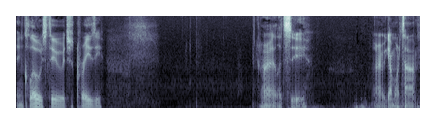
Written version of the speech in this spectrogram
and clothes too, which is crazy. All right, let's see. All right, we got more time.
